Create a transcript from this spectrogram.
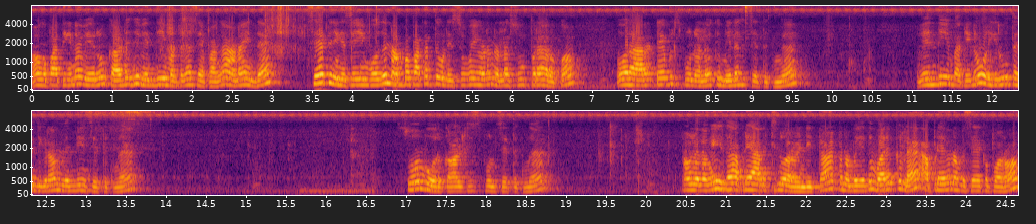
அவங்க பார்த்தீங்கன்னா வெறும் கடுகு வெந்தயம் மட்டும்தான் சேர்ப்பாங்க. ஆனால் இந்த சேர்த்து நீங்கள் செய்யும்போது நம்ம பக்கத்துடைய சுவையோட நல்லா சூப்பராக இருக்கும். ஒரு அரை டேபிள் ஸ்பூன் அளவுக்கு மிளகு சேர்த்துக்குங்க. வெந்தயம் பார்த்தீங்கன்னா ஒரு இருபத்தஞ்சி கிராம் வெந்தயம் சேர்த்துக்குங்க. சோம்பு ஒரு கால் டீஸ்பூன் சேர்த்துக்குங்க. அவ்வளோதாங்க இதை அப்படியே அரைச்சின்னு வர வேண்டியது தான் இப்போ நம்ம எதுவும் வறுக்கலை. அப்படியே தான் நம்ம சேர்க்க போகிறோம்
